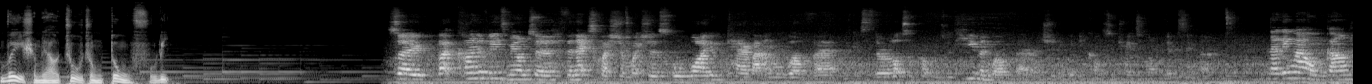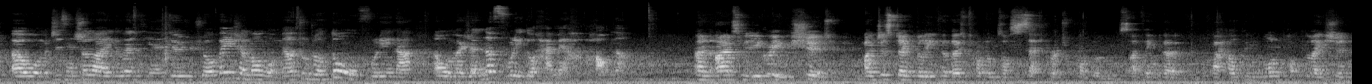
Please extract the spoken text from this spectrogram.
为什么要注重动物福利。So that kind of leads me on to the next question, which is, well, why do we care about animal welfare? Because there are lots of problems with human welfare, and shouldn't we be concentrating on fixing that? 那另外，我们刚呃，我们之前收到一个问题，就是说，为什么我们要注重动物福利呢？那我们人的福利都还没好呢？And I absolutely agree, we should. I just don't believe that those problems are separate problems. I think that by helping one population,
